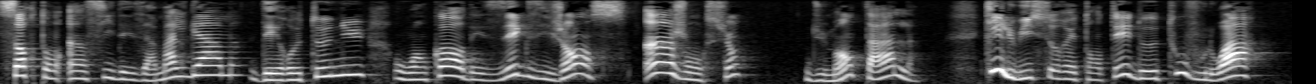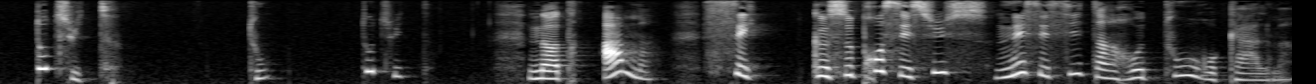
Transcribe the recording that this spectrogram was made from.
Sortons ainsi des amalgames, des retenues ou encore des exigences, injonctions du mental, qui lui serait tenté de tout vouloir tout de suite. Tout, tout de suite. Notre âme sait que ce processus nécessite un retour au calme,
